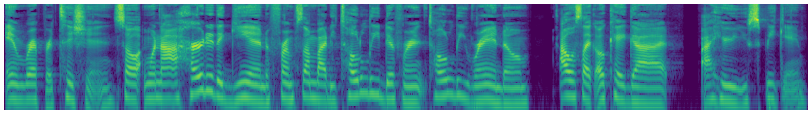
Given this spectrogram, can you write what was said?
in repetition. So when I heard it again from somebody totally different, totally random, I was like, okay, God, I hear you speaking.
